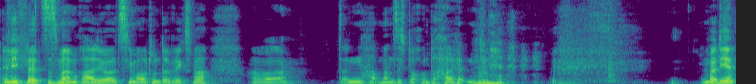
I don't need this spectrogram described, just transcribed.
Er lief letztens mal im Radio, als ich im Auto unterwegs war, aber dann hat man sich doch unterhalten. Und bei dir?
